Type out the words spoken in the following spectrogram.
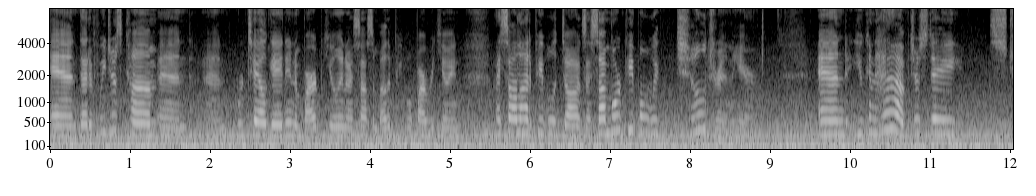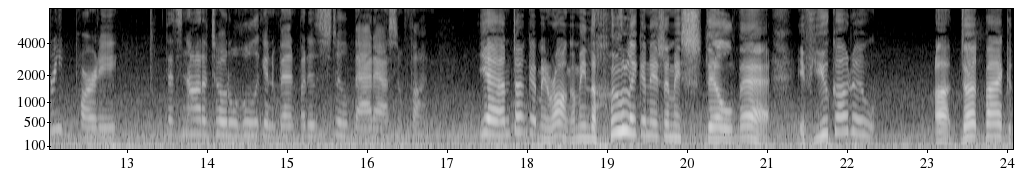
And that if we just come and and we're tailgating and barbecuing, I saw some other people barbecuing. I saw a lot of people with dogs. I saw more people with children here. And you can have just a street party that's not a total hooligan event, but is still badass and fun. Yeah, and don't get me wrong. I mean, the hooliganism is still there. If you go to uh, Dirtbag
